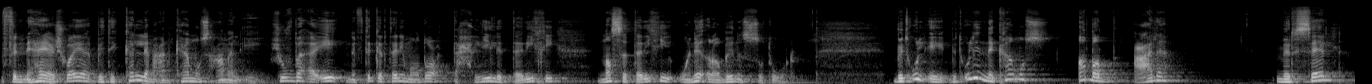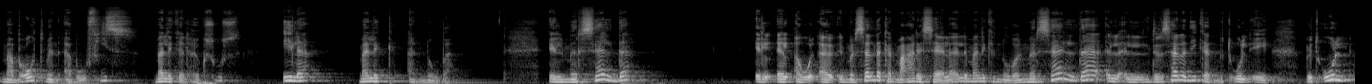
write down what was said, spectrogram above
في النهاية شوية بتتكلم عن كاموس عمل إيه. شوف بقى إيه نفتكر تاني موضوع التحليل التاريخي النص التاريخي ونقرأ بين السطور. بتقول إيه؟ بتقول إن كاموس قبض على مرسال مبعوث من أبو فيس ملك الهكسوس إلى ملك النوبة. المرسال ده أو المرسال ده كان معاه رسالة لملك النوبة. المرسال ده الرسالة دي كانت بتقول إيه؟ بتقول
